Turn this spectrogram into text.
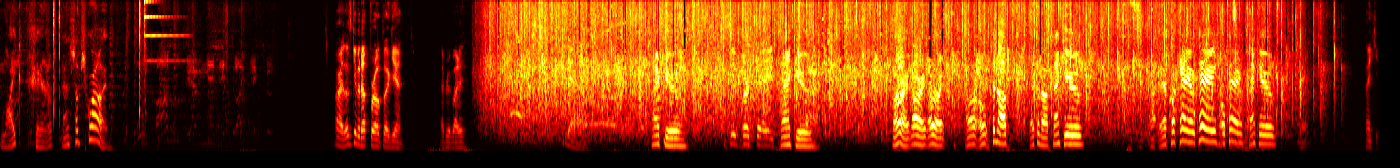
Like, share, and subscribe. All right, let's give it up for Opa again, everybody. Yeah. Thank you. Big birthday. Thank you. All right, all right, all right. All right oh, it's enough. That's enough. Thank you. Uh, okay, okay, okay. Thank you. Thank you.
